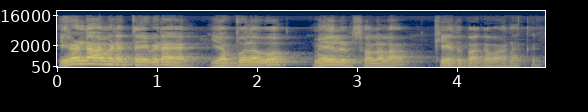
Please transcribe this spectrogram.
இரண்டாம் இடத்தை விட எவ்வளவோ மேலுன்னு சொல்லலாம் கேது பகவானுக்கு.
